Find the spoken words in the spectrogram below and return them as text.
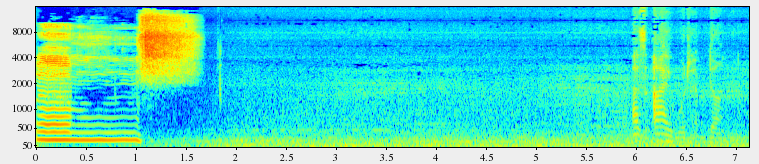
Um, As I would have done.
